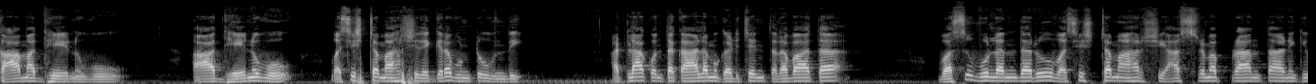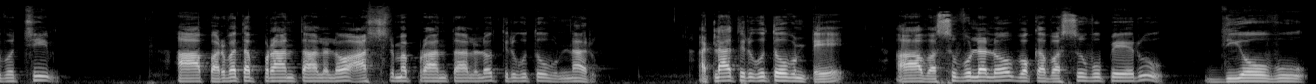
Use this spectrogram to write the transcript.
కామధేనువు. ఆ ధేనువు వశిష్ఠ మహర్షి దగ్గర ఉంటూ ఉంది. అట్లా కొంతకాలము గడిచిన తర్వాత వసువులందరూ వశిష్ఠ మహర్షి ఆశ్రమ ప్రాంతానికి వచ్చి ఆ పర్వత ప్రాంతాలలో ఆశ్రమ ప్రాంతాలలో తిరుగుతూ ఉన్నారు. అట్లా తిరుగుతూ ఉంటే ఆ వసువులలో ఒక వసువు పేరు ద్యోవు.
